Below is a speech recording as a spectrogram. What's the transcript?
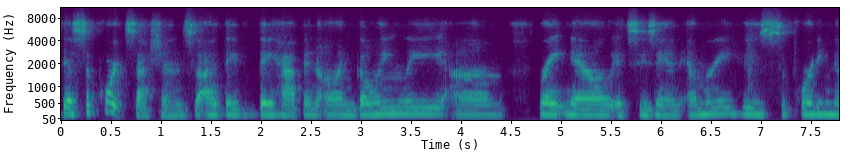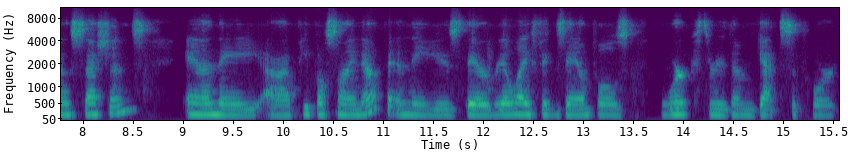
the support sessions uh, they they happen ongoingly. Um, right now it's suzanne emery who's supporting those sessions and they uh, people sign up and they use their real life examples work through them get support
